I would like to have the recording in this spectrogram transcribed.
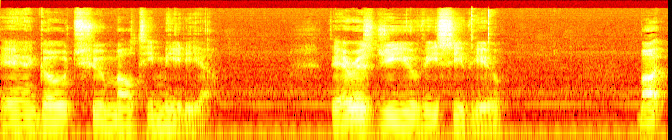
and go to multimedia. There is GUVC view, but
